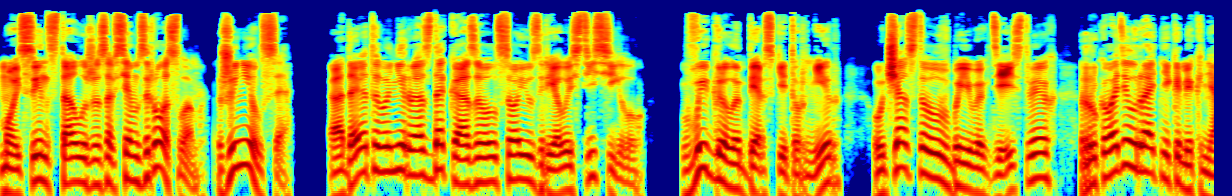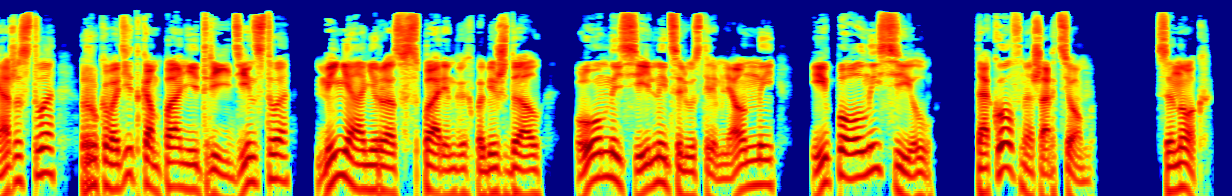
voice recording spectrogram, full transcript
Мой сын стал уже совсем взрослым, женился, а до этого не раз доказывал свою зрелость и силу. Выиграл имперский турнир, участвовал в боевых действиях, руководил ратниками княжества, руководит компанией Триединства, меня не раз в спаррингах побеждал, умный, сильный, целеустремленный и полный сил. Таков наш Артем. Сынок.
